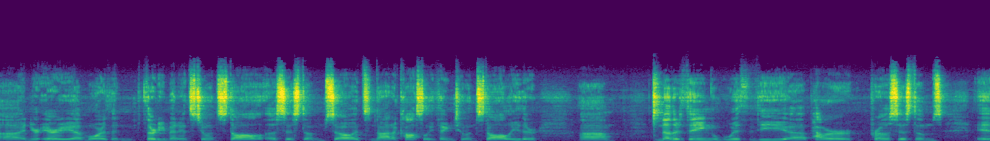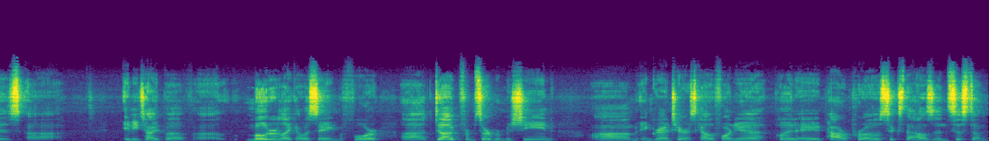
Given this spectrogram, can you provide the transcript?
uh, in your area more than 30 minutes to install a system, so it's not a costly thing to install either. Um, another thing with the uh, Power Pro systems is uh, any type of uh, motor, like I was saying before. Uh, Doug from Cerber Machine um, in Grand Terrace, California, put a Power Pro 6000 system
